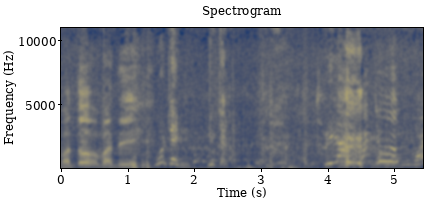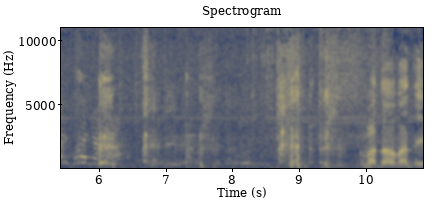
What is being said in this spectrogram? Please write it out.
ಬದೋ ಬದಿ. ಬದಿ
